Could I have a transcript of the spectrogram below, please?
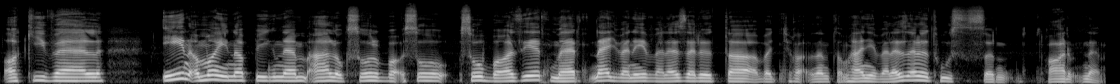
akivel én a mai napig nem állok szóba, szó, szóba azért, mert 40 évvel ezelőtt, a, vagy nem tudom hány évvel ezelőtt, 20, 30, nem,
